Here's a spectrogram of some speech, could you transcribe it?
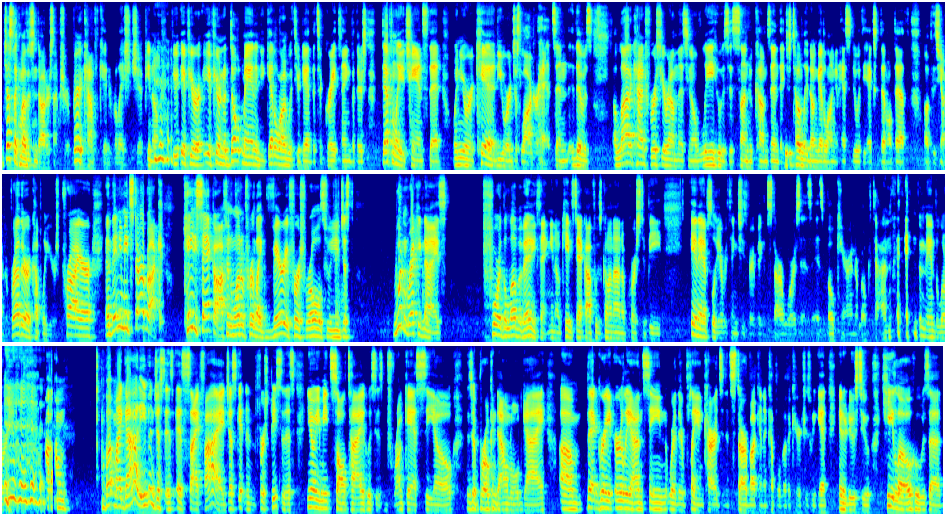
Just like mothers and daughters i'm sure. Very complicated relationship you know. If you're if you're an adult man and you get along with your dad that's a great thing but there's definitely a chance that when you were a kid you were just loggerheads. And there was a lot of controversy around this you know lee who is his son who comes in. They just totally don't get along. It has to do with the accidental death of his younger brother a couple years prior. And then you meet starbuck Katee Sackhoff in one of her like very first roles who you just wouldn't recognize for the love of anything. You know, Katee Sackhoff, who's gone on, of course, to be in absolutely everything. She's very big in Star Wars as as Bo Karen or Bo Katan in The Mandalorian. um, but my God, even just as, as sci-fi, just getting in the first piece of this, you know, you meet Saul Tigh, who's his drunk ass CO, who's a broken down old guy. Um, that great early on scene where they're playing cards and it's Starbuck and a couple of other characters we get introduced to. Helo, who's uh,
